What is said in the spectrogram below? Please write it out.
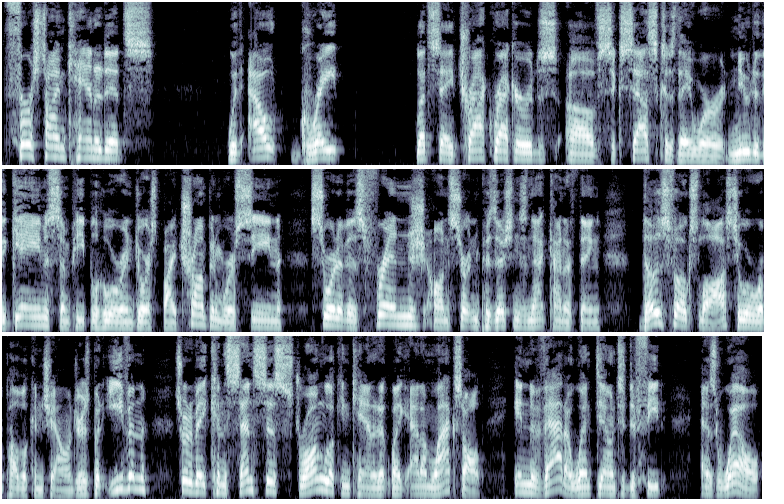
first time candidates without great, let's say, track records of success because they were new to the game, some people who were endorsed by Trump and were seen sort of as fringe on certain positions and that kind of thing. Those folks lost who were Republican challengers, but even sort of a consensus, strong looking candidate like Adam Laxalt in Nevada went down to defeat as well.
